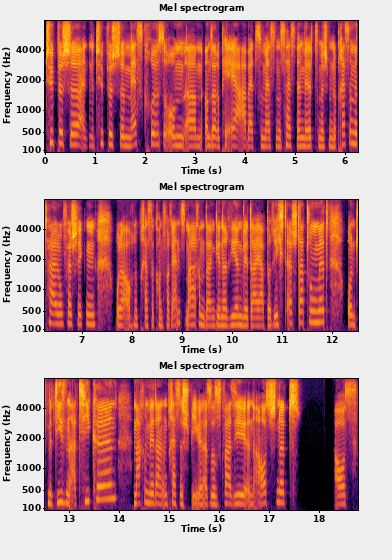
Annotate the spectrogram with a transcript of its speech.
typische, eine typische Messgröße, um ähm, unsere PR-Arbeit zu messen. Das heißt, wenn wir zum Beispiel eine Pressemitteilung verschicken oder auch eine Pressekonferenz machen, dann generieren wir da ja Berichterstattung mit und mit diesen Artikeln machen wir dann einen Pressespiegel. Also es ist quasi ein Ausschnitt aus,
